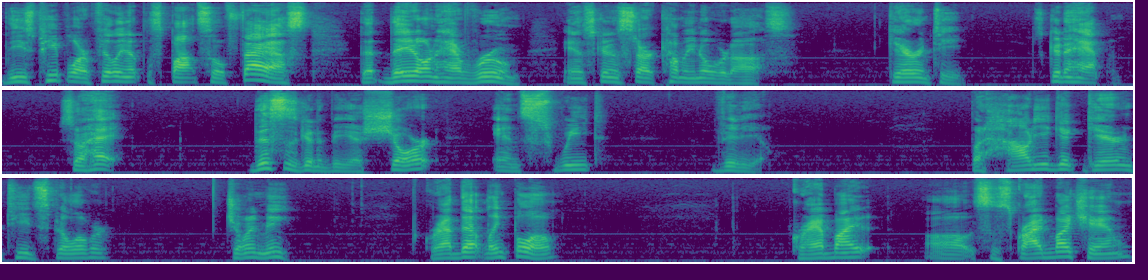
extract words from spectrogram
these people are filling up the spot so fast that they don't have room and it's going to start coming over to us. Guaranteed. It's going to happen. So, hey, this is going to be a short and sweet video. But how do you get guaranteed spillover? Join me. Grab that link below. Grab my, uh, subscribe my channel.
